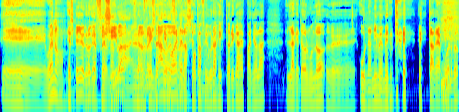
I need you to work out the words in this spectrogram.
eh, bueno, Es que yo creo que Fernando, en el Fernando reinado VII de es de las pocas figuras históricas españolas en la que todo el mundo eh, unánimemente está de acuerdo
